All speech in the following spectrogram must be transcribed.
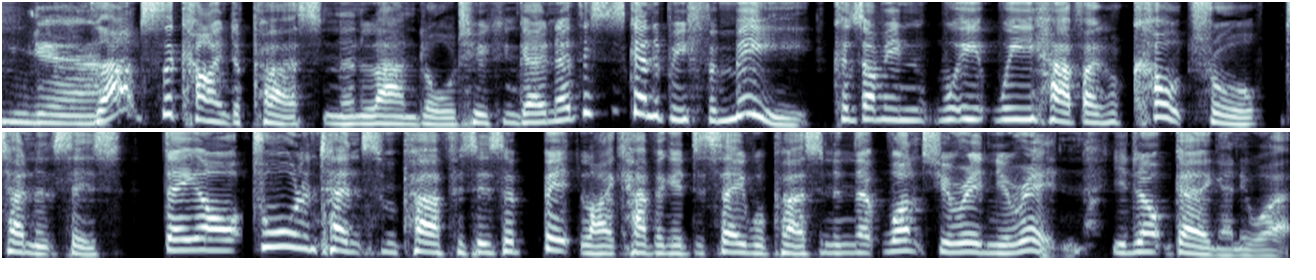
Yeah. That's the kind of person and landlord who can go, no, this is going to be for me. Because I mean, we, we have agricultural tenancies they are, to all intents and purposes, a bit like having a disabled person in that once you're in, you're in. You're not going anywhere.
